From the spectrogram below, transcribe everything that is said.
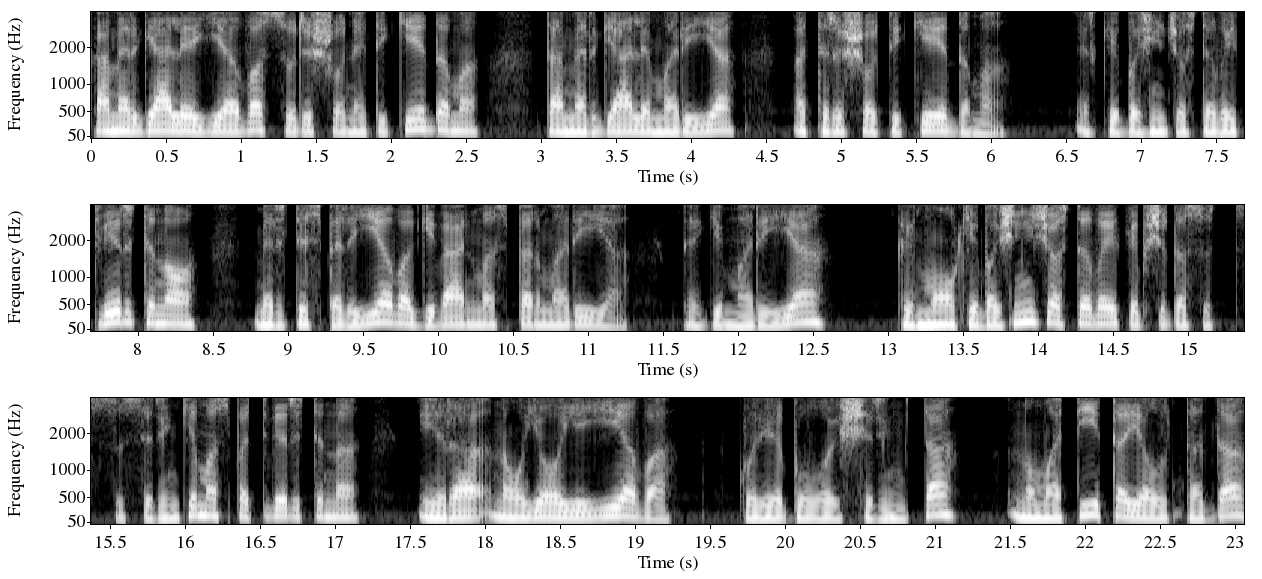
ką mergelė Jėva surišo netikėdama, tą mergelė Marija atrišo tikėdama. Ir kaip bažnyčios tėvai tvirtino, mirtis per Jėvą, gyvenimas per Mariją. Taigi Marija, kaip mokė bažnyčios tėvai, kaip šitas susirinkimas patvirtina, yra naujoji Jėva, kuri buvo išrinkta, numatyta jau tada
